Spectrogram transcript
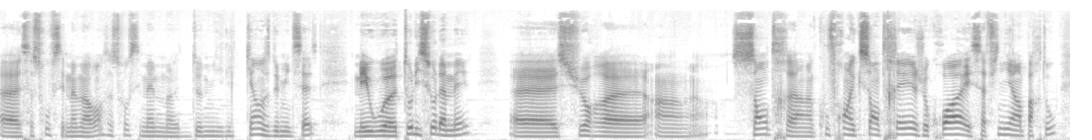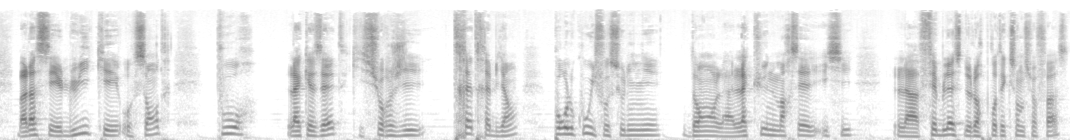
ça se trouve, c'est même avant, ça se trouve, c'est même 2015-2016, mais où Tolisso la met euh, sur euh, un centre, un coup franc excentré, je crois, et ça finit un partout. Bah là, c'est lui qui est au centre pour la casette qui surgit très très bien. Pour le coup, il faut souligner dans la lacune Marseille ici la faiblesse de leur protection de surface.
